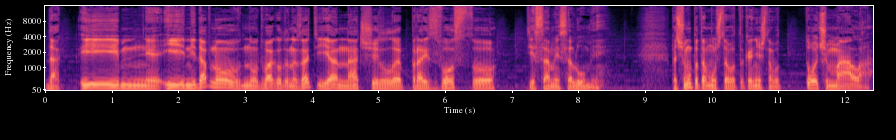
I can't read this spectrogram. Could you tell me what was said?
Да. И, и недавно, ну, два года назад, я начал производство те самые салуми. Почему? Потому что, вот, конечно, вот очень мало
